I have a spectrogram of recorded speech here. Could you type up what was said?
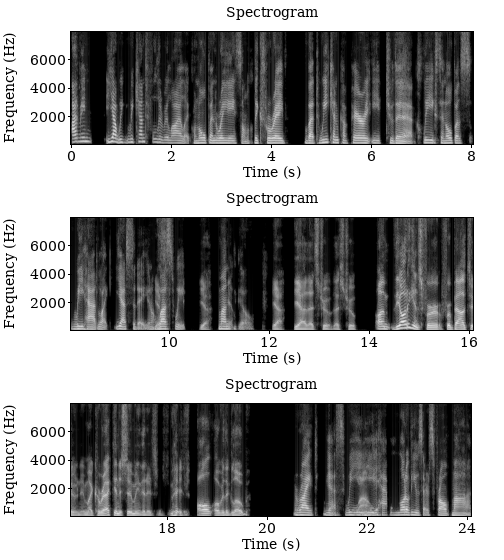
I mean, yeah, we, we can't fully rely like on open rates, on click through rate, but we can compare it to the clicks and opens we had like yesterday, you know, yes. last week. Yeah. Month yeah. ago. Yeah. Yeah, that's true. That's true. Um, the audience for for Powtoon, am I correct in assuming that it's it's all over the globe? Right. Yes, we wow. have a lot of users from uh,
